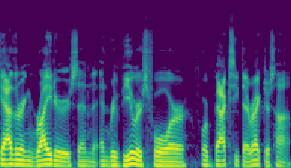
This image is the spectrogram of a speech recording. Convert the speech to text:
gathering writers and, and reviewers for for backseat directors, huh?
